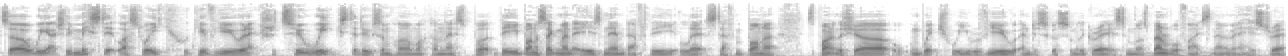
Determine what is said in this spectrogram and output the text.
So we actually missed it last week. We give you an extra two weeks to do some homework on this. But the bonus segment is named after the late Stephan Bonnar. It's the point of the show in which we review and discuss some of the greatest and most memorable fights in MMA history.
